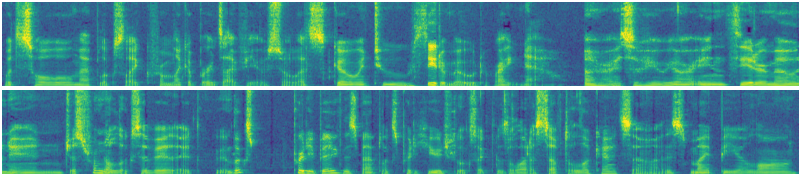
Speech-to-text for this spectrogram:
what this whole map looks like from like a bird's eye view. So let's go into theater mode right now. Alright, so here we are in theater mode, and just from the looks of it, it, it looks pretty big. This map looks pretty huge. It looks like there's a lot of stuff to look at, so this might be a long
